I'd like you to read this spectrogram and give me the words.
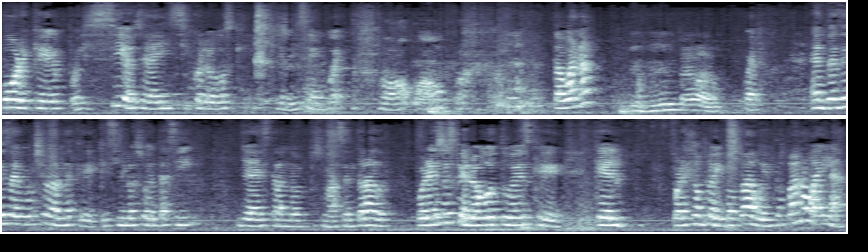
porque, pues sí, o sea, hay psicólogos que, que dicen, güey, oh, oh, oh. ¿está buena? Ujú, pruébalo. Entonces hay mucha banda que, que sí lo suelta así, ya estando pues, más centrado. Por eso es que luego tú ves que, que el, por ejemplo, mi papá, güey, mi papá no baila,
